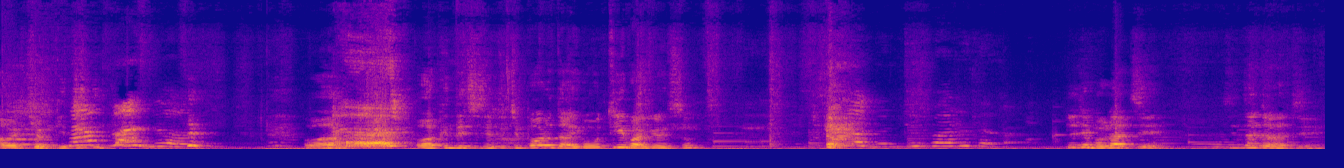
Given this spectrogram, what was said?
아, 왜 이렇게 웃기지? 나빴어. 와, 와, 근데 진짜 눈치 빠르다. 이거 어떻게 발견했어? 내가 눈치 빠르다. 이제 몰랐지? 진짜 줄 알았지?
